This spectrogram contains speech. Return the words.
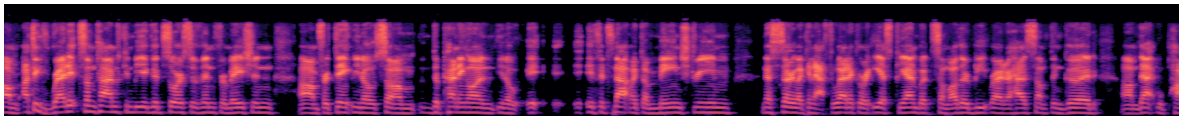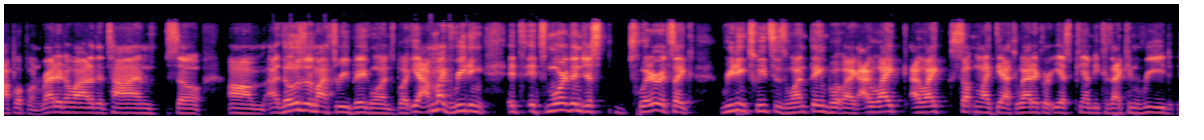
Um, I think Reddit sometimes can be a good source of information um, for things, you know, some depending on you know it, if it's not like a mainstream necessarily like an athletic or ESPN, but some other beat writer has something good um, that will pop up on Reddit a lot of the time. So um, those are my three big ones. But yeah, I'm like reading. It's it's more than just Twitter. It's like reading tweets is one thing, but like I like I like something like the Athletic or ESPN because I can read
